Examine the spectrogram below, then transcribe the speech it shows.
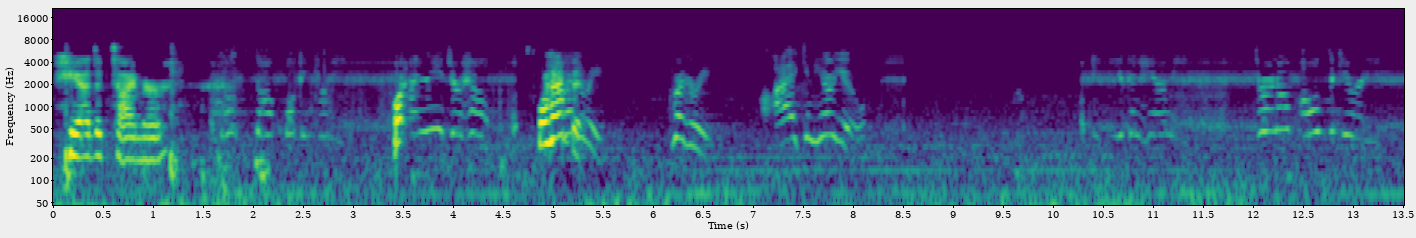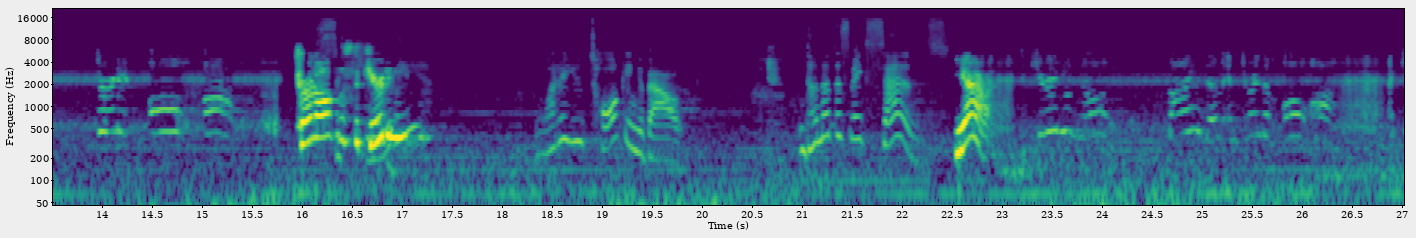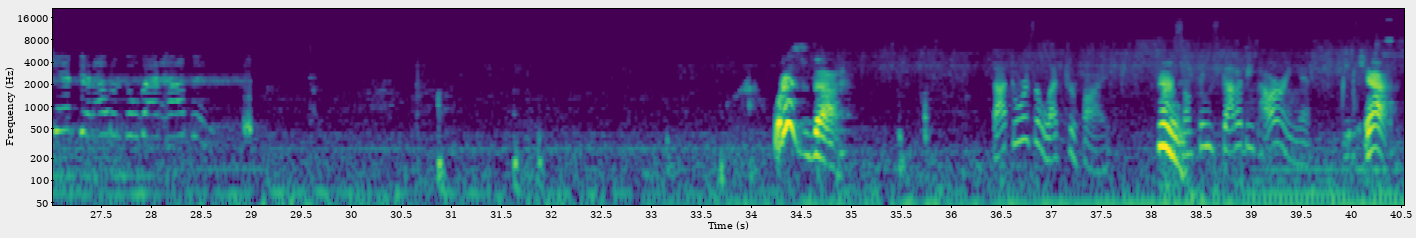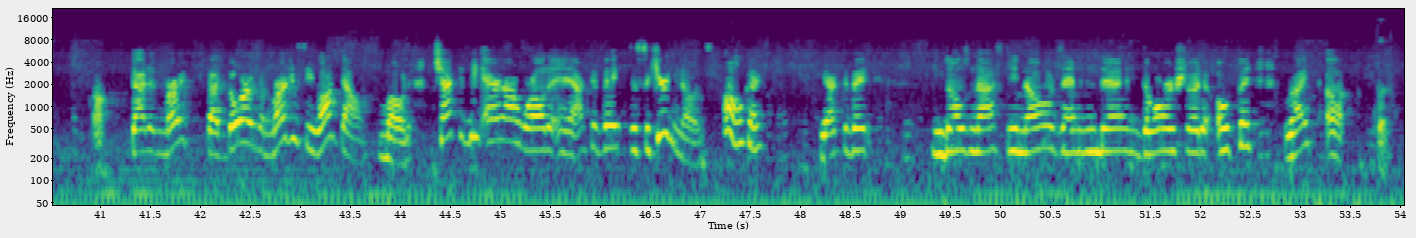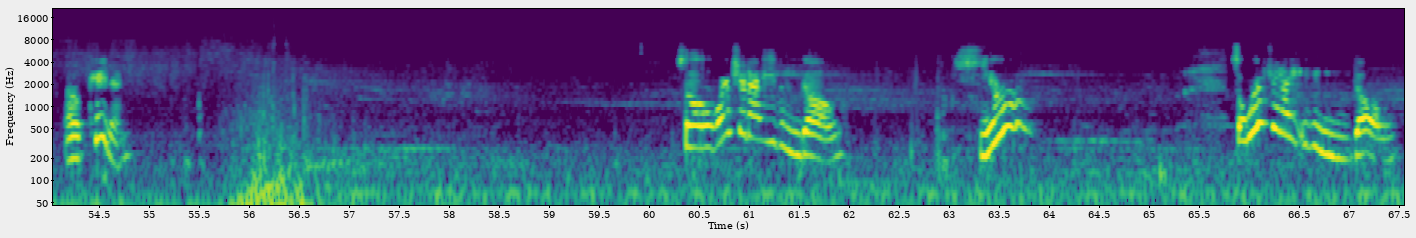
He had a timer. Don't stop looking for me. What? I need your help. What happened? Gregory, Gregory, I can hear you. If you can hear me, turn off all security. Turn it all off. Turn off the security? What are you talking about? None of this makes sense. Yeah. Security nodes. Find them and turn them all off. I can't get out until that happens. What is that? That door's electrified. Hmm. Something's gotta be powering it. Yeah. That that door is emergency lockdown mode. Check the area world and activate the security nodes. Oh, okay. Deactivate those nasty nodes and then door should open right up. Okay then. So where should I even go? Here? So where should I even go?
